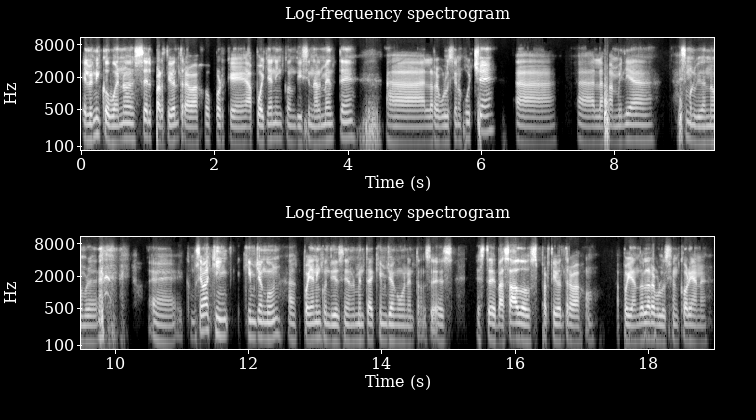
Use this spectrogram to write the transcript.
El único bueno es el Partido del Trabajo porque apoyan incondicionalmente a la Revolución Juche, a, a la familia, ay, se me olvidó el nombre, eh, ¿cómo se llama? Kim, Kim Jong-un, apoyan incondicionalmente a Kim Jong-un, entonces, este, basados, Partido del Trabajo, apoyando la Revolución Coreana.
